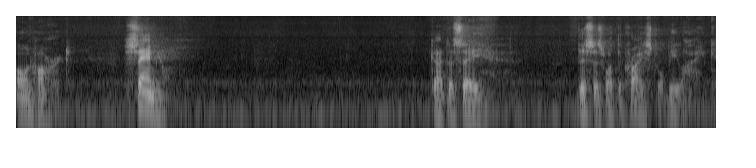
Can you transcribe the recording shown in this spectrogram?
own heart. Samuel got to say, this is what the Christ will be like.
